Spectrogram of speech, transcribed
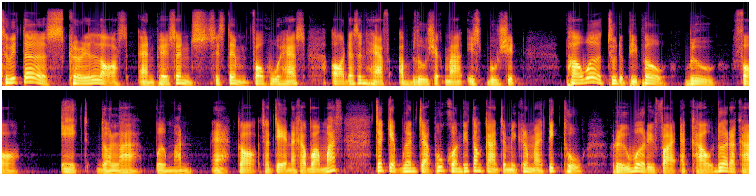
Twitter's current laws and patience system for who has or doesn't have a blue check mark is bullshit power to the people blue for 8ดอลลาร์ per month นะก็ชัดเจนนะครับว่ามัสจะเก็บเงินจากผู้คนที่ต้องการจะมีเครื่องหมายติ๊กถูก หรือ Verify Account ด้วยราคา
